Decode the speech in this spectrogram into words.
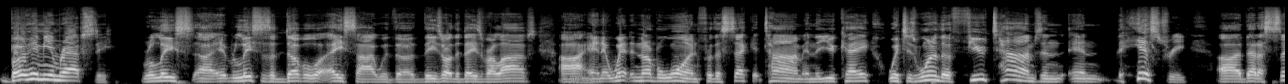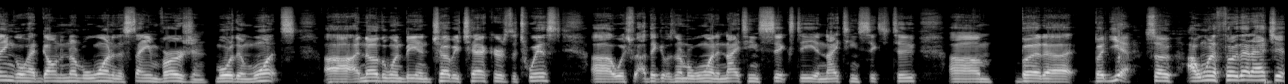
Bohemian Rhapsody released uh, it releases a double A side with uh, "These Are the Days of Our Lives," uh, Mhm. and it went to number one for the second time in the UK, which is one of the few times in in the history uh, that a single had gone to number one in the same version more than once. Uh, another one being "Chubby Checkers," "The Twist," uh, which I think it was number one in 1960 and 1962. Um, but uh, but yeah, so I want to throw that at you.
